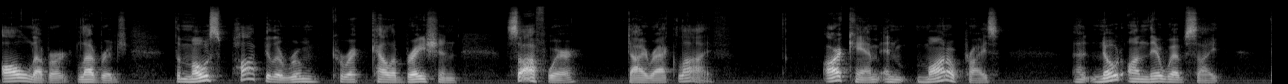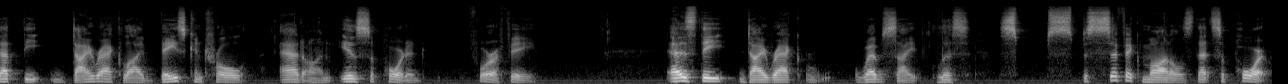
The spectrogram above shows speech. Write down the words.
all lever leverage the most popular room correct calibration software, Dirac Live. Arcam and Monoprice uh, note on their website that the Dirac Live Bass Control add-on is supported for a fee. As the Dirac website lists sp specific models that support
